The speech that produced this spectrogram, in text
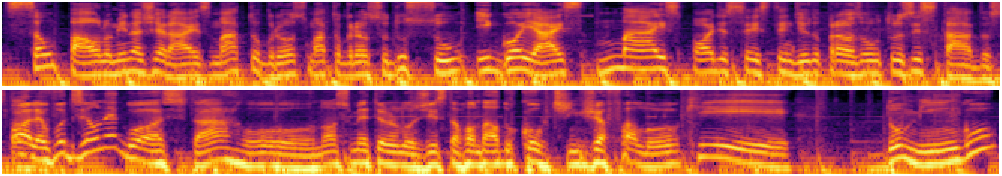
São Paulo, Minas Gerais, Mato Grosso, Mato Grosso do Sul e Goiás, mas pode ser estendido para os outros estados. tá? Olha, eu vou dizer um negócio, tá? O nosso meteorologista Ronaldo Coutinho já falou que domingo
